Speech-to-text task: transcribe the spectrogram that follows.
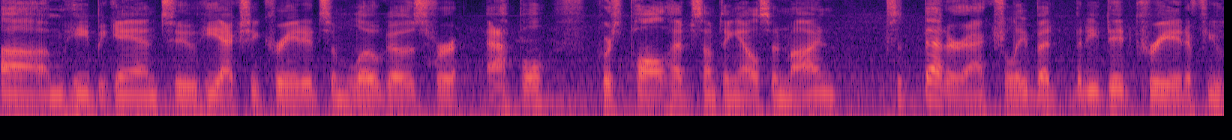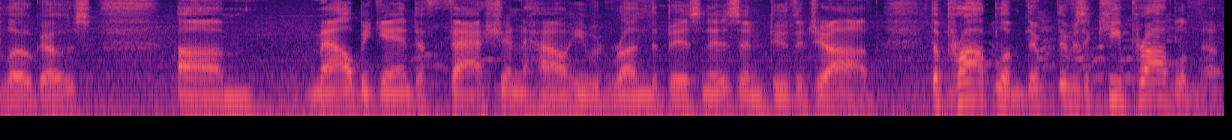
Um, he began to, he actually created some logos for Apple. Of course, Paul had something else in mind. It's better, actually, but, but he did create a few logos. Um, Mal began to fashion how he would run the business and do the job. The problem, there, there was a key problem, though.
